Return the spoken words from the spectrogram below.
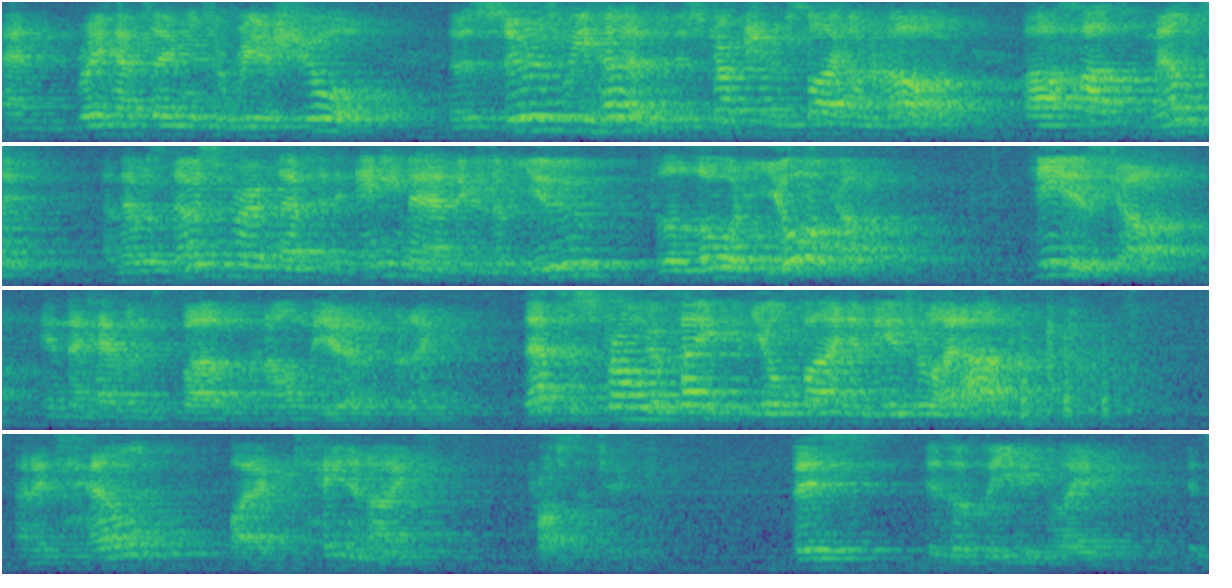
And Rahab's able to reassure that as soon as we heard the destruction of Sihon and Og, our hearts melted, and there was no spirit left in any man because of you, for the Lord your God, He is God in the heavens above and on the earth beneath. Uh, that's a stronger faith than you'll find in the Israelite army. And it's held by a Canaanite prostitute. This is a leading lady. It's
